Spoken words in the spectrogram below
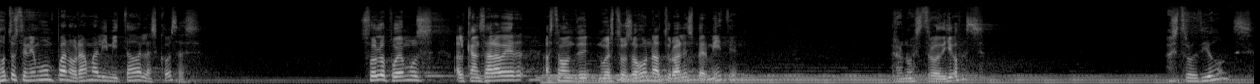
Nosotros tenemos un panorama limitado de las cosas. Solo podemos alcanzar a ver hasta donde nuestros ojos naturales permiten. Pero nuestro Dios, nuestro Dios.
